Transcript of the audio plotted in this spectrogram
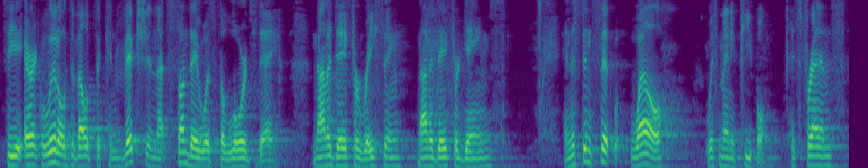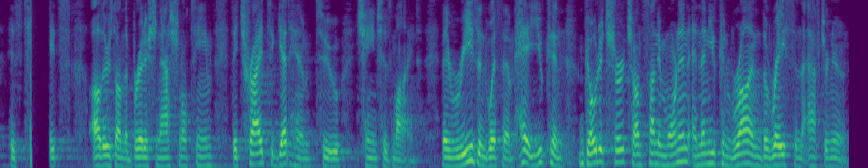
See, Eric Liddell developed the conviction that Sunday was the Lord's day, not a day for racing, not a day for games. And this didn't sit well with many people. His friends, his teammates, others on the British national team, they tried to get him to change his mind. They reasoned with him, hey, you can go to church on Sunday morning and then you can run the race in the afternoon.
